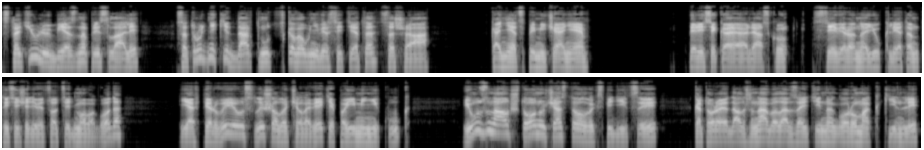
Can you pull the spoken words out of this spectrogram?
Статью любезно прислали сотрудники Дартмутского университета США. Конец примечания. Пересекая Аляску с севера на юг летом 1907 года, я впервые услышал о человеке по имени Кук и узнал, что он участвовал в экспедиции, которая должна была взойти на гору МакКинли,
